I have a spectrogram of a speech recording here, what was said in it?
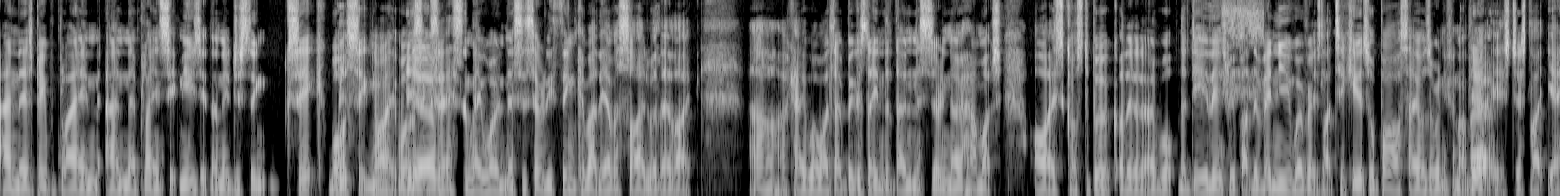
and there's people playing and they're playing sick music, then they just think sick. What a sick night. What a Yeah. success. And they won't necessarily think about the other side where they're like, oh, okay, well, I don't, because they don't necessarily know how much artists cost to book or they don't know what the deal is with like the venue, whether it's like tickets or bar sales or anything like that. It's just like, yeah,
